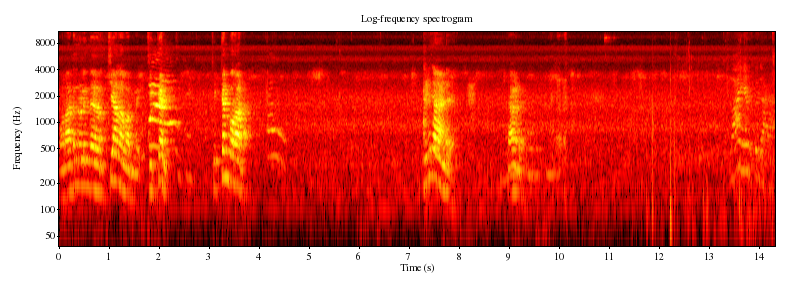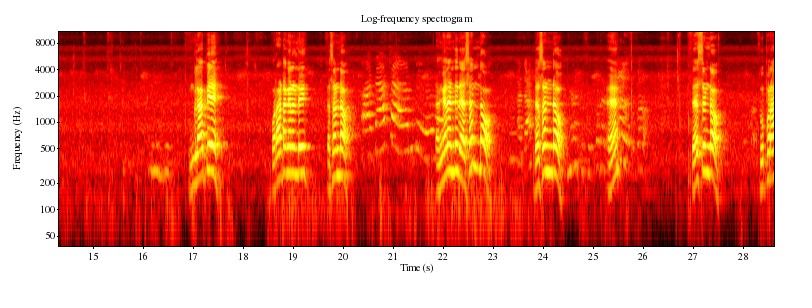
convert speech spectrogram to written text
പൊറാട്ടന്റെ ഉള്ളിൽ എന്താ ഇറച്ചിയാന്നാ പറഞ്ഞത് ചിക്കൻ. ചിക്കൻ പൊറാട്ട. ചായ ഉണ്ട് ചായ ഉണ്ടേ ഉങ്കുലാപ്പിയേ പൊറാട്ട എങ്ങനെയുണ്ട് രസമുണ്ടോ? എങ്ങനെയുണ്ട് രസമുണ്ടോ? രസമുണ്ടോ? ഏ? ടേസ്റ്റ് ഉണ്ടോ സൂപ്പറാ?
